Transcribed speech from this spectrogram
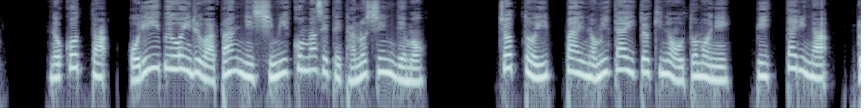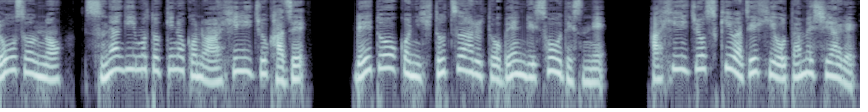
残ったオリーブオイルはパンに染み込ませて楽しんでも。ちょっと一杯飲みたい時のお供にぴったりなローソンの砂肝とキノコのアヒージョ風。冷凍庫に一つあると便利そうですね。アヒージョ好きはぜひお試しあれ。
